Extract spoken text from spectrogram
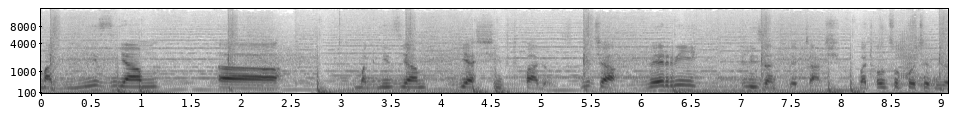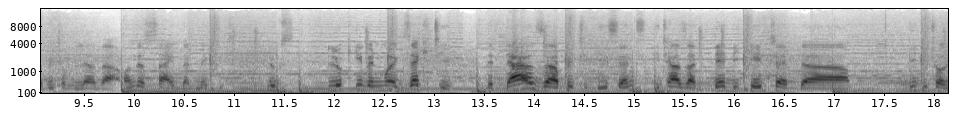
magnesium, uh, magnesium gear shift paddles, which are very pleasant to the touch, but also coated with a bit of leather on the side that makes it looks look even more executive. The dials are pretty decent. It has a dedicated uh, digital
